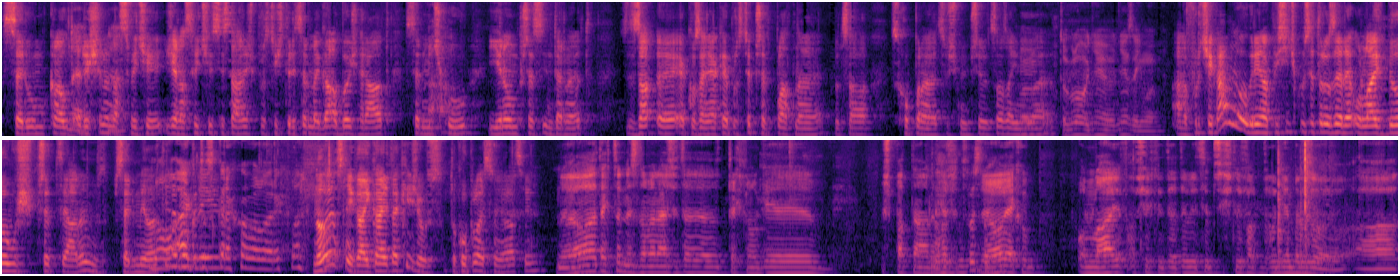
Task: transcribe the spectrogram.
7 Cloud Ne, Edition ne. na Switchi, že na Switchi si stáhneš prostě 40 mega a budeš hrát sedmičku jenom přes internet, za, eh, jako za nějaké prostě předplatné, docela schopné, což mi přijde docela zajímavé. To bylo hodně, hodně zajímavé. A furt čekám, no, kdy na PC se to rozjede, online bylo už před, já nevím, sedmi lety, No nebo a jak to kdy? zkrachovalo rychle. No jasně, Gaikai taky, že už to koupili Sonyáci. No jo, ale tak to neznamená, že ta technologie špatná, nebo Ne, že vůbec jo, jako online a všechny ty, ty věci přišly fakt hodně brzo, jo, a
